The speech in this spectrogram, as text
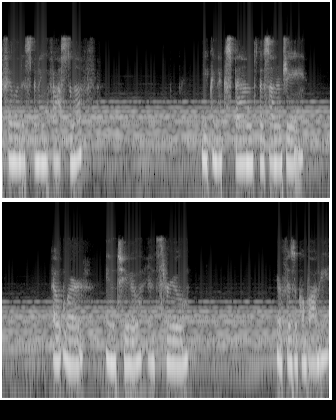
You feel it is spinning fast enough, you can expand this energy outward into and through your physical body.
